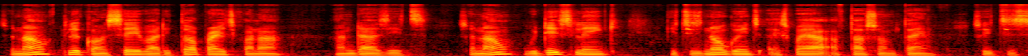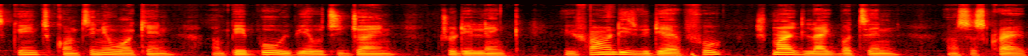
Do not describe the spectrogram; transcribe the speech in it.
So now click on save at the top right corner and that's it. So now with this link it is not going to expire after some time. So it is going to continue working and people will be able to join through the link. If you found this video helpful smash the like button and subscribe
